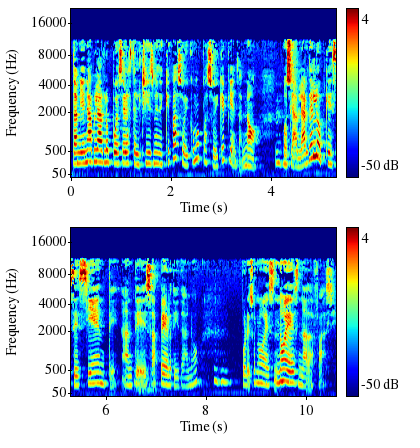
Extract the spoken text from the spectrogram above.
también hablarlo puede ser hasta el chisme de qué pasó y cómo pasó y qué piensan. No, o sea, hablar de lo que se siente ante esa pérdida, ¿no? Por eso no es, no es nada fácil.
